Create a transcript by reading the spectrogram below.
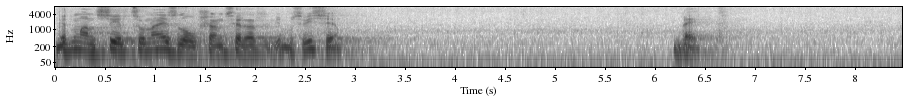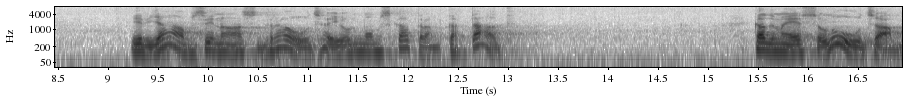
Bet man sirds un aizlūgšanas ir ar jums visiem. Bet ir jāapzinās draudzēji un mums katram, ka tad, kad mēs lūdzam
